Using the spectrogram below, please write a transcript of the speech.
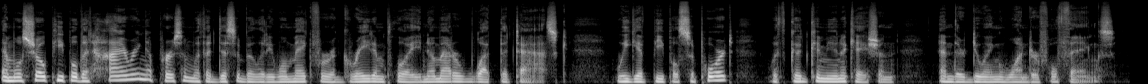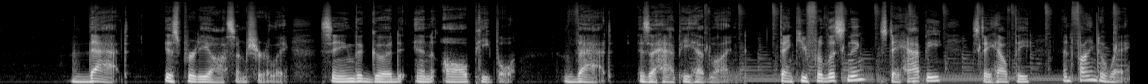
and will show people that hiring a person with a disability will make for a great employee no matter what the task. We give people support with good communication, and they're doing wonderful things. That is pretty awesome, Shirley, seeing the good in all people. That is a happy headline. Thank you for listening. Stay happy, stay healthy, and find a way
